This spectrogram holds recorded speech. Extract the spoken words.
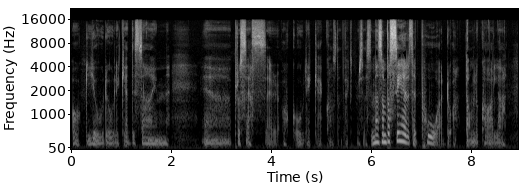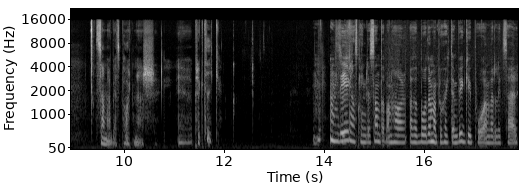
och gjorde olika designprocesser eh, och olika konsthantverksprocesser. Men som baserade sig på då de lokala samarbetspartners eh, praktik. Mm, det är ganska intressant att man har, alltså båda de här projekten bygger på en väldigt så här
